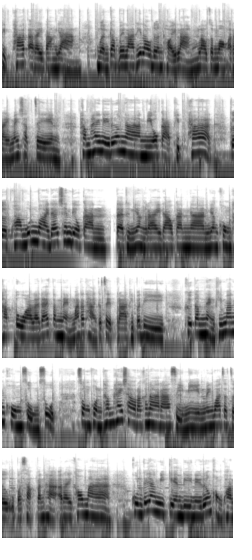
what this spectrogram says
ผิดพลาดอะไรบางอย่าง เหมือนกับเวลาที่เราเดินถอยหลัง เราจะมองอะไรไม่ชัดเจน ทำให้ในเรื่องงานมีโอกาสผิดพลาด เกิดความวุ่นวายได้เช่นเดียวกัน แต่ถึงอย่างไรดาวการงานยังคงทับตัวและได้ตำแหน่งมาตรฐานเกษตราธิบดี คือตำแหน่งที่มั่นคงสูงสุด ส่งผลทำให้ชาวลัคนาราศีมีนไม่ว่าจะเจออุปสรรคปัญหาอะไรเข้ามา คุณก็ยังมีเกณฑ์ดีในเรื่องของความ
